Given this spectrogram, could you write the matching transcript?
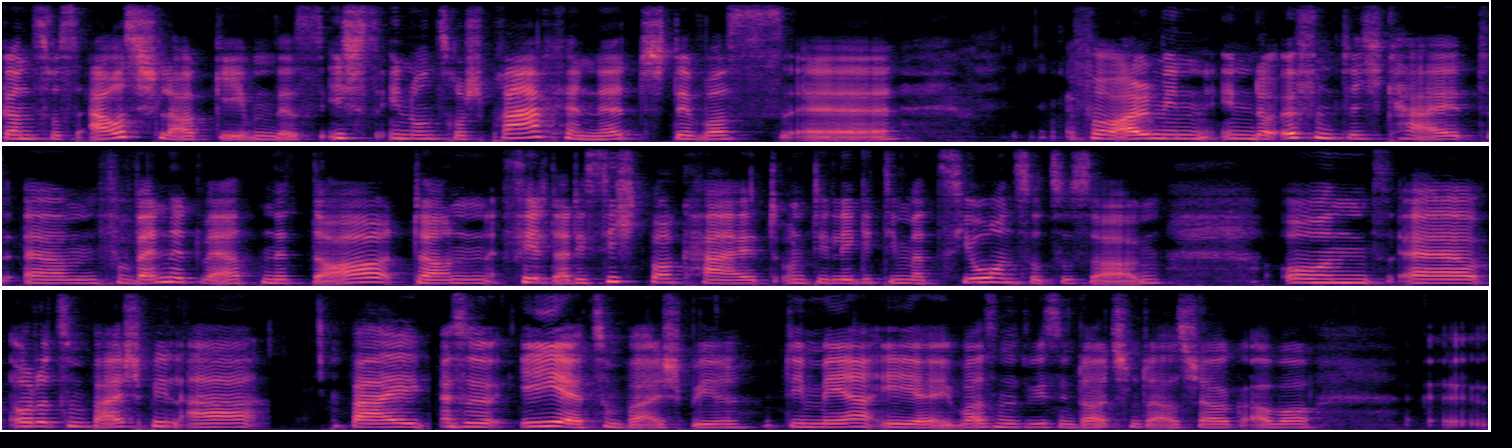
ganz was Ausschlaggebendes. Ist in unserer Sprache nicht, der was äh, vor allem in, in der Öffentlichkeit ähm, verwendet werden, nicht da, dann fehlt auch die Sichtbarkeit und die Legitimation sozusagen. Und, äh, oder zum Beispiel auch bei, also Ehe zum Beispiel, die Mehrehe, ich weiß nicht, wie es in Deutschland ausschaut, aber äh,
